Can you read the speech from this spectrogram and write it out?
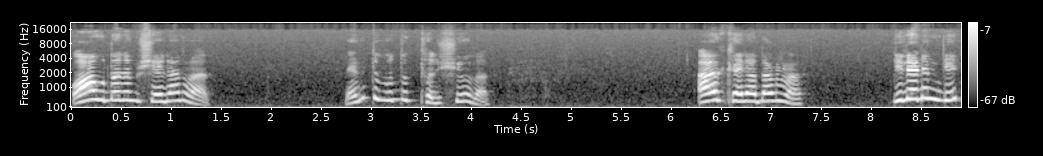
Aa burada da bir şeyler var. Demek ki burada tanışıyorlar. Arkada adam var. Dilerim git.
